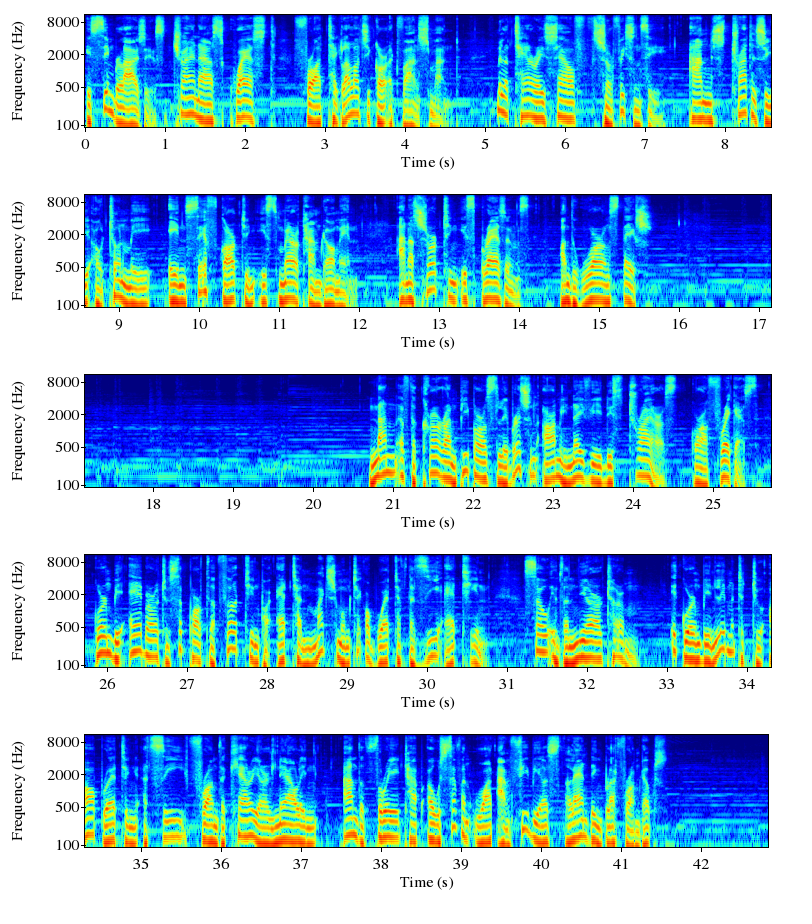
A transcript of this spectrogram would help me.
It symbolizes China's quest for technological advancement, military self-sufficiency, and strategy autonomy in safeguarding its maritime domain and asserting its presence on the world stage. None of the current People's Liberation Army Navy destroyers or frigates will be able to support the 13.8 ton maximum takeoff weight of the Z-18, so in the near term, it will be limited to operating at sea from the carrier Liaoning and the three Type 071 amphibious landing platform docks.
